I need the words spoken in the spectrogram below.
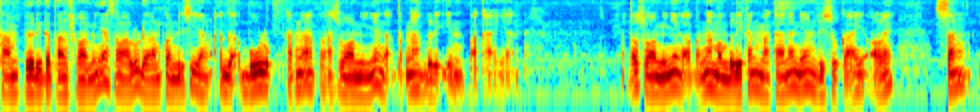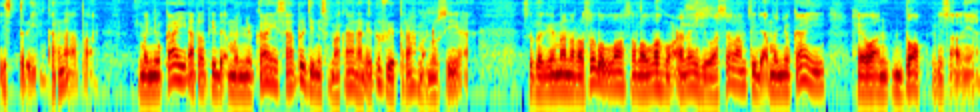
tampil di depan suaminya selalu dalam kondisi yang agak buluk. Karena apa? Suaminya nggak pernah beliin pakaian. Atau suaminya nggak pernah membelikan makanan yang disukai oleh sang istri. Karena apa? Menyukai atau tidak menyukai satu jenis makanan itu fitrah manusia. Sebagaimana Rasulullah Shallallahu Alaihi Wasallam tidak menyukai hewan dob misalnya.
